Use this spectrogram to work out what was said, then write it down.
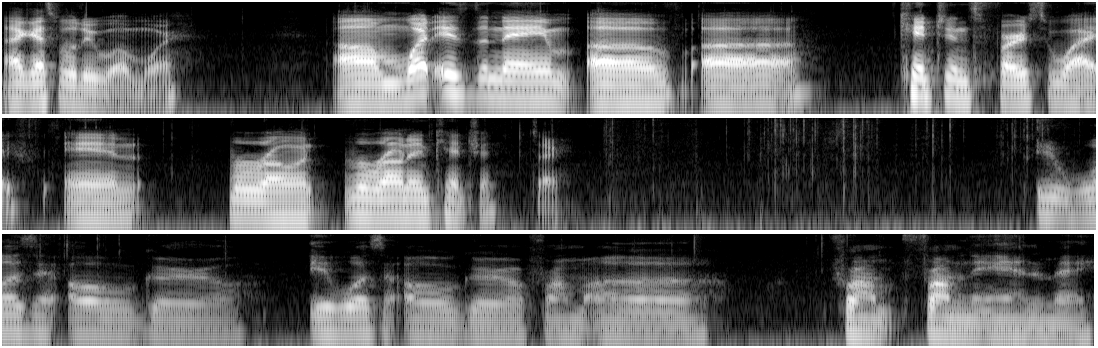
I guess we'll do one more. Um, what is the name of uh Kenshin's first wife in Rurouni Rurouni Kenshin? Sorry. It wasn't old girl. It wasn't old girl from uh from from the anime.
